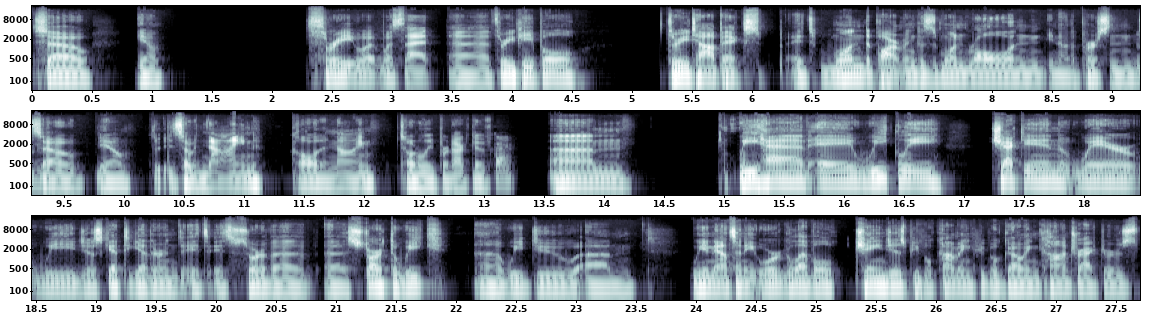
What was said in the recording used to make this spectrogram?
So you know, three. What what's that? Uh, three people, three topics. It's one department because it's one role, and you know the person. Mhm. So you know, so nine. Call it a nine. Totally productive. Okay. Um, we have a weekly check-in where we just get together and it's it's sort of a, a start the week. Uh, we do um, we announce any org level changes, people coming, people going, contractors,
